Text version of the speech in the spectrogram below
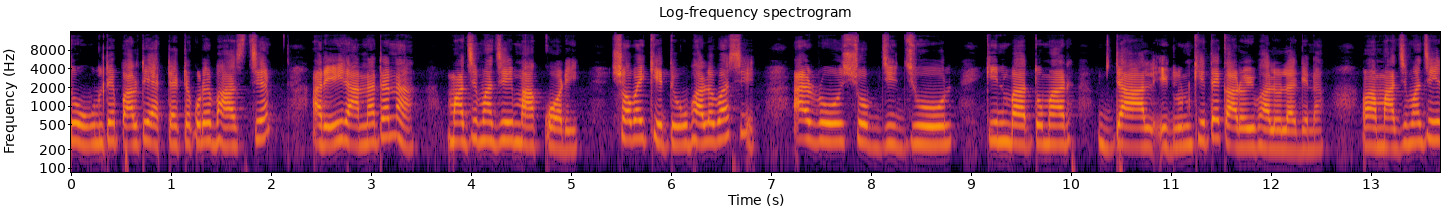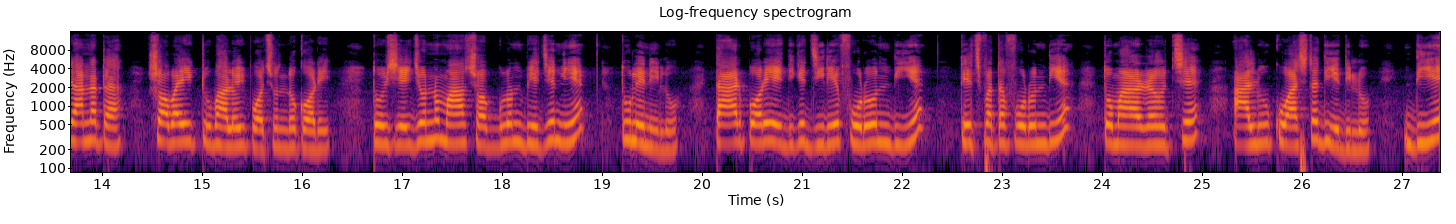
তো উল্টে পাল্টে একটা একটা করে ভাজছে। আর এই রান্নাটা না মাঝে মাঝেই মা করে। সবাই খেতেও ভালোবাসে। আর রোজ সবজির ঝোল কিংবা তোমার ডাল এগুলো খেতে কারোই ভালো লাগে না। মাঝে মাঝে এই রান্নাটা সবাই একটু ভালোই পছন্দ করে। তো সেই জন্য মা সবগুলো ভেজে নিয়ে তুলে নিল। তারপরে এদিকে জিরে ফোড়ন দিয়ে, তেজপাতা ফোড়ন দিয়ে তোমার হচ্ছে আলু কোয়াশটা দিয়ে দিল। দিয়ে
